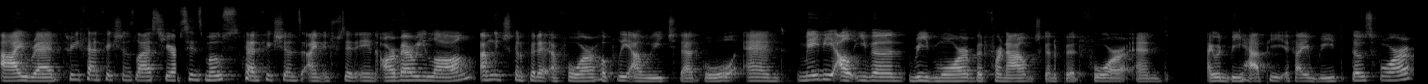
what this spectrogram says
I read three fan fictions last year. Since most fan fictions I'm interested in are very long, I'm just going to put it at four. Hopefully I'll reach that goal. And maybe I'll even read more, but for now I'm just going to put four and I would be happy if I read those four.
